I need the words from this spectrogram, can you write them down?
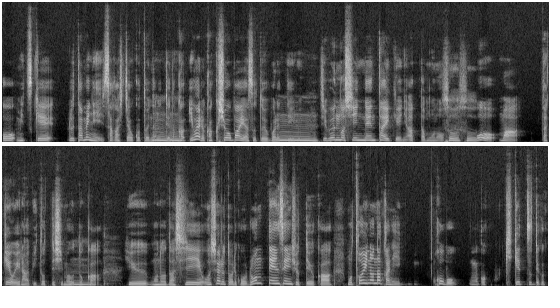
を見つけるために探しちゃうことになるっていうのは、うんうんかいわゆる確証バイアスと呼ばれている、うん自分の信念体系に合ったものそうそう。を、まあ、だけを選び取ってしまうとか、いうものだし、おっしゃる通り、こう、論点選手っていうか、もう問いの中に、ほぼ、なんか、帰結っていうか、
